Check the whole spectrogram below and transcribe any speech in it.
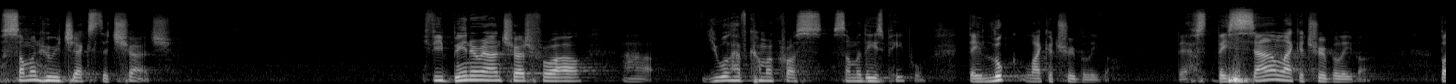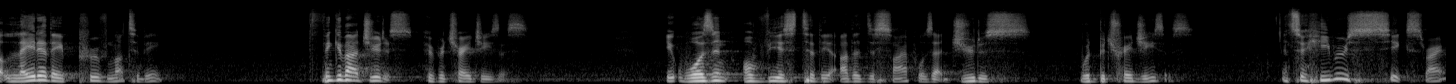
or someone who rejects the church. If you've been around church for a while, uh, you will have come across some of these people. they look like a true believer. They, they sound like a true believer, but later they prove not to be. Think about Judas, who betrayed Jesus. It wasn't obvious to the other disciples that Judas would betray Jesus. And so Hebrews 6, right,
